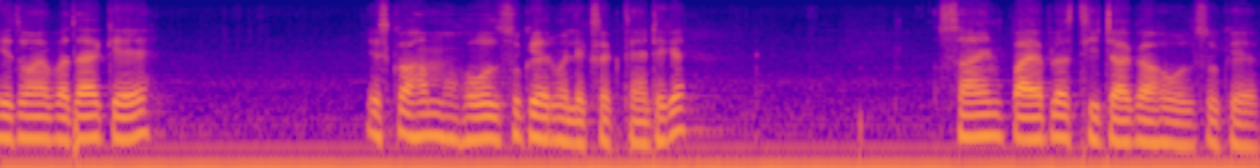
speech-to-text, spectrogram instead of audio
ये तो हमें पता है कि इसको हम होल स्क्र में लिख सकते हैं, ठीक है? साइन पाई प्लस थीटा का होल स्क्वायर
